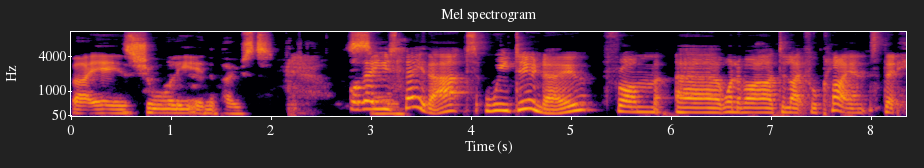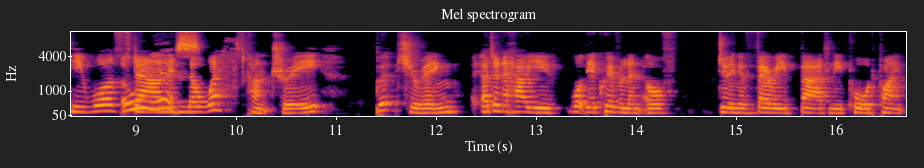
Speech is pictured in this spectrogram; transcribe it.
but it is surely in the post. Well, there you say that. We do know from uh, one of our delightful clients that he was oh, down yes. in the West Country butchering. I don't know how you, what the equivalent of doing a very badly poured pint,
